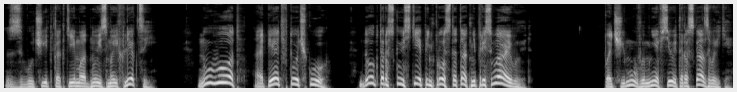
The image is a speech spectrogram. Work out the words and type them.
Звучит как тема одной из моих лекций. Ну вот, опять в точку. Докторскую степень просто так не присваивают. Почему вы мне все это рассказываете?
